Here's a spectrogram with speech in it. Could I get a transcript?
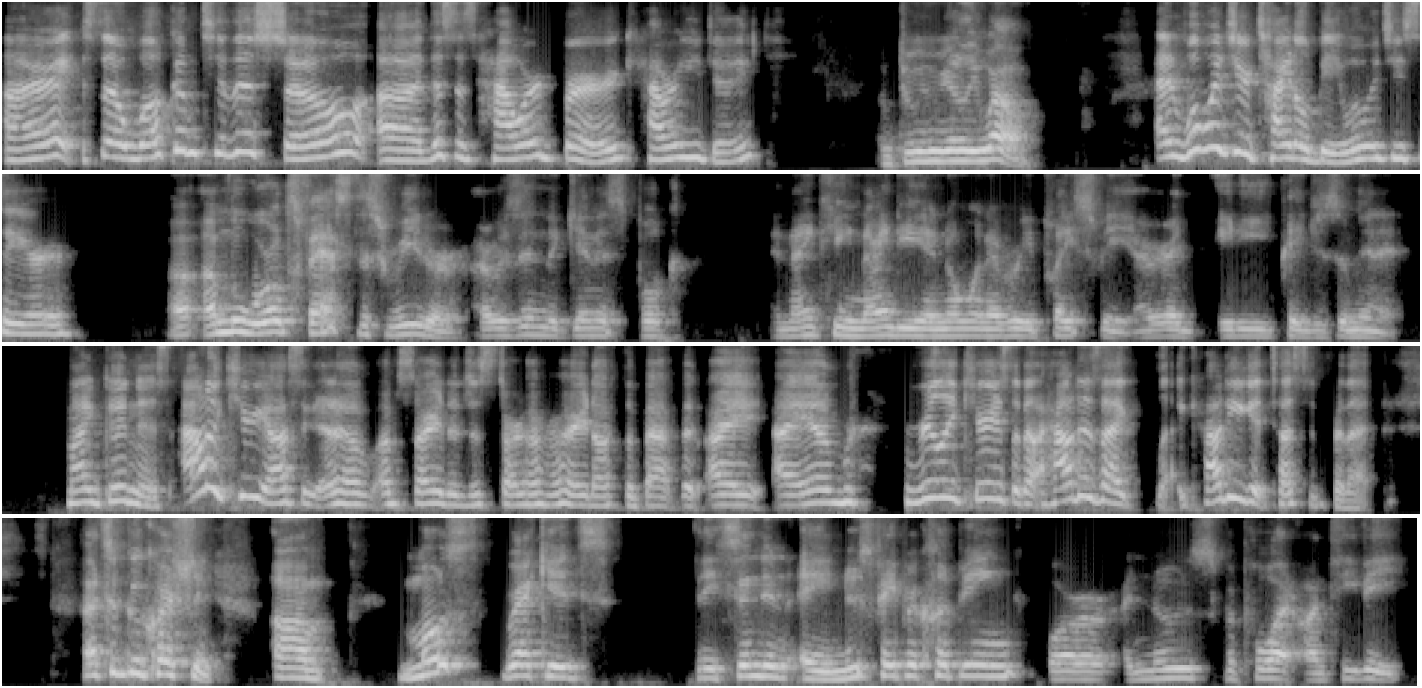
All right, so welcome to the show. Uh, this is Howard Berg. How are you doing? I'm doing really well. And what would your title be? What would you say your? Uh, I'm the world's fastest reader. I was in the Guinness Book in 1990, and no one ever replaced me. I read 80 pages a minute. My goodness! Out of curiosity, I'm sorry to just start off right off the bat, but I I am really curious about how does that like how do you get tested for that? That's a good question. Um, most records they send in a newspaper clipping or a news report on TV,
